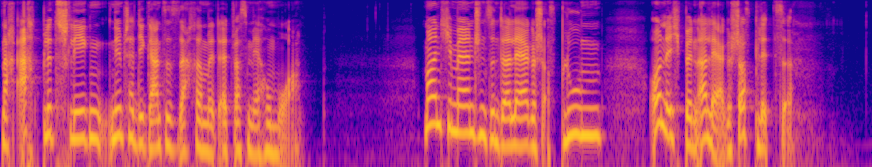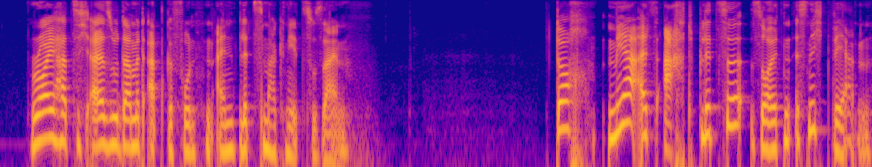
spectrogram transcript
nach acht Blitzschlägen nimmt er die ganze Sache mit etwas mehr Humor. Manche Menschen sind allergisch auf Blumen und ich bin allergisch auf Blitze. Roy hat sich also damit abgefunden, ein Blitzmagnet zu sein. Doch mehr als acht Blitze sollten es nicht werden.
